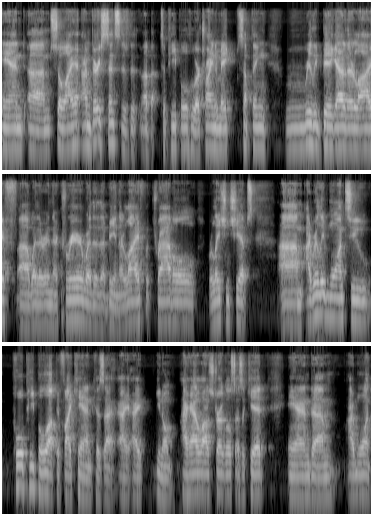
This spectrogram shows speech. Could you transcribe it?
And um, so I, i'm very sensitive to, to, people who are trying to make something really big out of their life uh, whether in their career whether that be in their life with travel relationships. Um, I really want to pull people up if I can because I, I, I, you know, I had a lot of struggles as a kid, and um, I want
